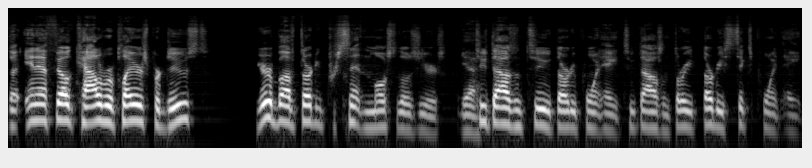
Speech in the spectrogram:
the NFL caliber players produced, you're above 30% in most of those years. Yeah. 2002, 30.8, 2003, 36.8,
